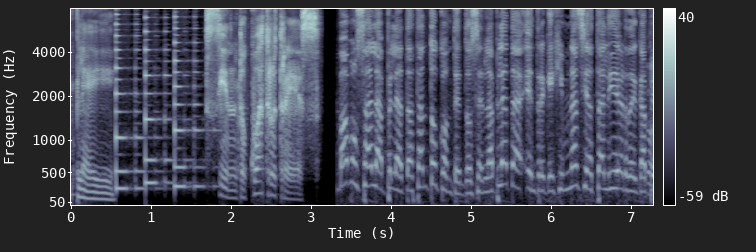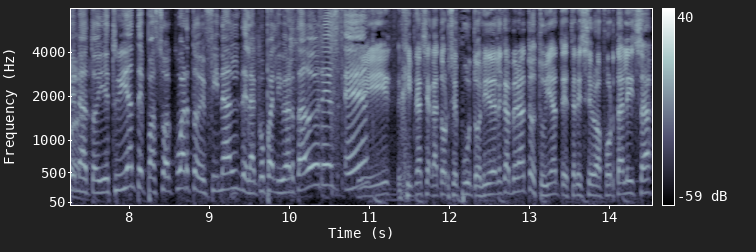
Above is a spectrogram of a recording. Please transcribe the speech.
Play 104.3 Vamos a La Plata, están todos contentos. En La Plata, entre que Gimnasia está líder del campeonato y Estudiantes pasó a cuarto de final de la Copa Libertadores. ¿eh? Sí, Gimnasia 14 puntos, líder del campeonato. Estudiantes 3-0 a Fortaleza.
